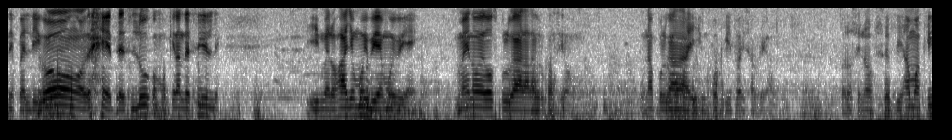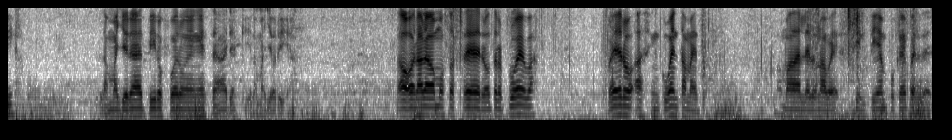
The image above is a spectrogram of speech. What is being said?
de perdigón o de, de slug, como quieran decirle. Y me los hallo muy bien, muy bien. Menos de dos pulgadas la agrupación. Una pulgada ahí, un poquito ahí se abrió. Pero si nos fijamos aquí, la mayoría de tiros fueron en esta área aquí, la mayoría. Ahora le vamos a hacer otra prueba, pero a 50 metros. Vamos a darle de una vez, sin tiempo que perder.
